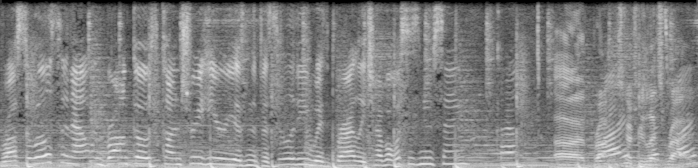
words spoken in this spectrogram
Russell Wilson out in Broncos country. Here he is in the facility with Bradley Chubb. What was his new saying, Kyle? Uh, Broncos country, let's ride.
